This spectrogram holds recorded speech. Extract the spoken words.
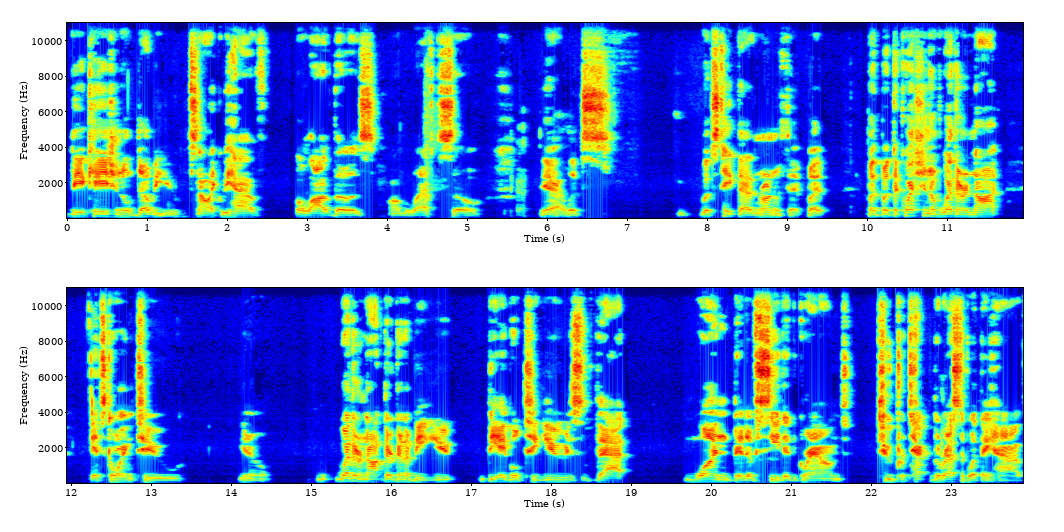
the occasional w. It's not like we have a lot of those on the left so yeah let's let's take that and run with it. But but but the question of whether or not it's going to, you know, whether or not they're going to be u- be able to use that one bit of ceded ground to protect the rest of what they have.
